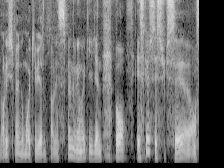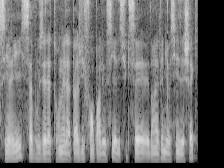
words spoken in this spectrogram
dans les semaines ou mois qui viennent. Dans les semaines ou les mois qui viennent. Bon, est-ce que ces succès euh, en Syrie, ça vous aide à tourner la page? Il faut en parler aussi. Il y a des succès dans la vie, mais il y a aussi des échecs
